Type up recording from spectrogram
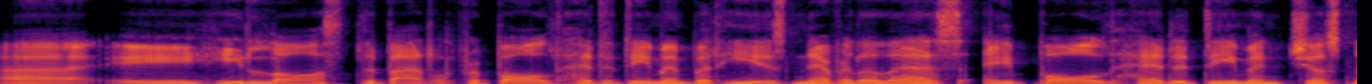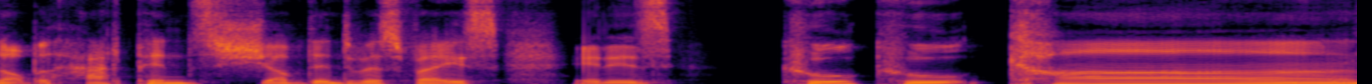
Uh, he, he lost the battle for bald headed demon, but he is nevertheless a bald headed demon, just not with hat pins shoved into his face. It is cool, cool, Khan.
